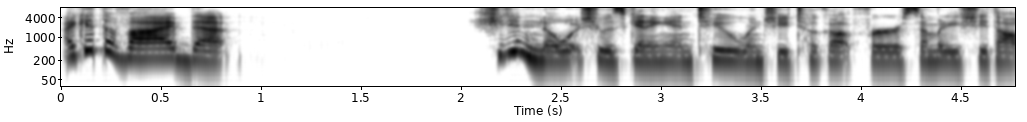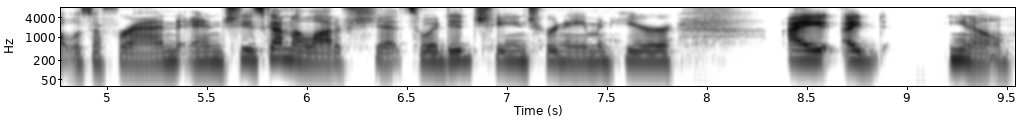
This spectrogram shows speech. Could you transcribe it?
I get the vibe that she didn't know what she was getting into when she took up for somebody she thought was a friend, and she's gotten a lot of shit. So I did change her name in here. I, I, you know,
